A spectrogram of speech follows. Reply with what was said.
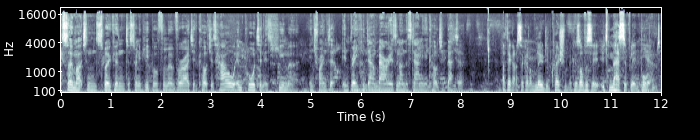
so much and spoken to so many people from a variety of cultures. How important is humour in trying to in breaking down barriers and understanding a culture better? I think that's a kind of loaded question because obviously it's massively important.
